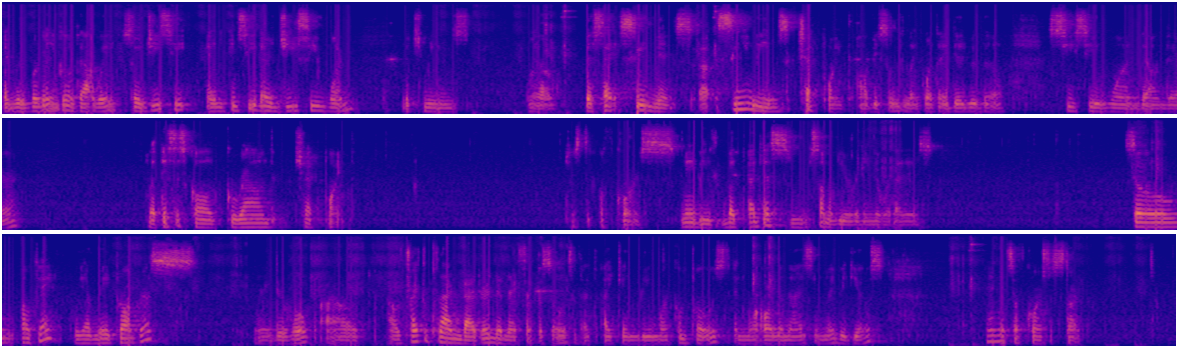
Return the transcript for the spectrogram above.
and we're gonna go that way. So GC, and you can see there GC1, which means well, the C means uh, C means checkpoint, obviously, like what I did with the CC1 down there. But this is called ground checkpoint. Just, of course, maybe, but I guess some of you already know what that is. So, okay, we have made progress. I do hope I'll, I'll try to plan better in the next episode so that I can be more composed and more organized in my videos. And it's, of course, a start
